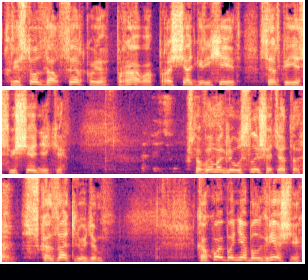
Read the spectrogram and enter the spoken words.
Христос дал церкви право прощать грехи. В церкви есть священники. Что вы могли услышать это, сказать людям. Какой бы ни был грешник,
